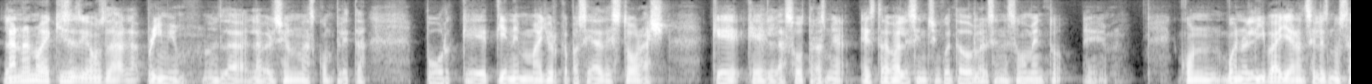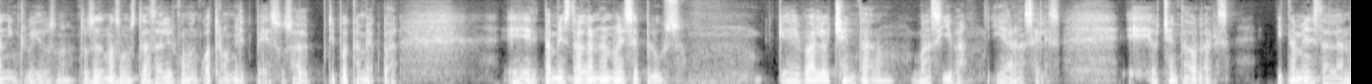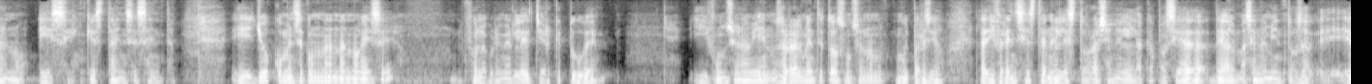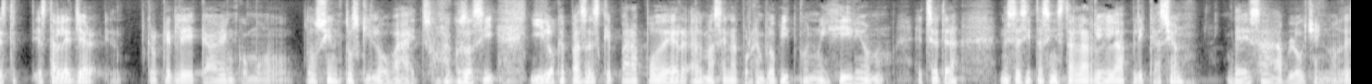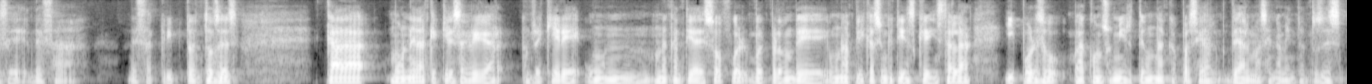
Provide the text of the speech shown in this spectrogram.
la Nano X es, digamos, la, premium, ¿no? es la, versión más completa porque tiene mayor capacidad de storage que, las otras. Mira, esta vale 150 dólares en este momento. Eh, con, bueno, el IVA y aranceles no están incluidos, ¿no? Entonces más o menos te va a salir como en 4 mil pesos al tipo de cambio actual. Eh, también está la Nano S Plus, que vale 80, ¿no? Más IVA y aranceles, 80 eh, dólares. Y también está la Nano S, que está en 60. Eh, yo comencé con una Nano S, fue la primera Ledger que tuve y funciona bien. O sea, realmente todos funcionan muy parecido. La diferencia está en el storage, en la capacidad de almacenamiento. O sea, este, esta Ledger creo que le caben como 200 kilobytes, una cosa así. Y lo que pasa es que para poder almacenar, por ejemplo, Bitcoin, Ethereum, etcétera, necesitas instalarle la aplicación de esa blockchain, ¿no? De, de esa, de esa cripto. Entonces, cada moneda que quieres agregar requiere una cantidad de software, perdón, de una aplicación que tienes que instalar y por eso va a consumirte una capacidad de almacenamiento. Entonces,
